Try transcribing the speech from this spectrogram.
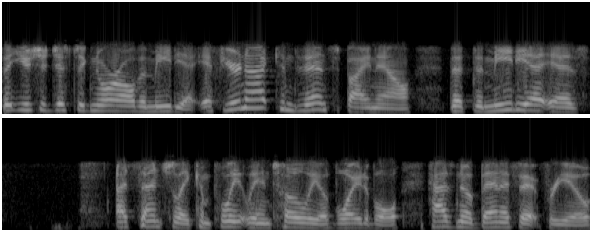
that you should just ignore all the media. If you're not convinced by now that the media is essentially completely and totally avoidable, has no benefit for you.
